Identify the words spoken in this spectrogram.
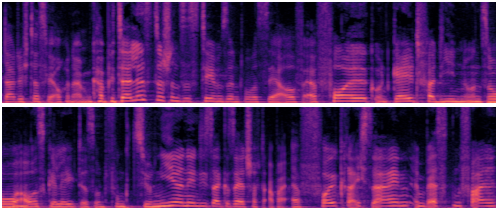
dadurch, dass wir auch in einem kapitalistischen System sind, wo es sehr auf Erfolg und Geld verdienen und so ausgelegt ist und funktionieren in dieser Gesellschaft, aber erfolgreich sein im besten Fall,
